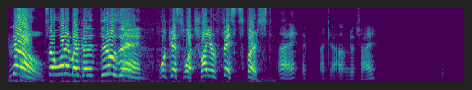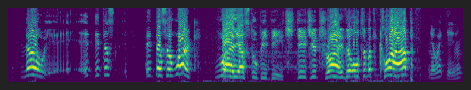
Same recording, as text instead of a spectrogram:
No! So what am I gonna do then? Well, guess what? Try your fists first. Alright, uh, okay, I'm gonna try. No, it, it, it does, it doesn't work. Well, you stupid bitch, did you try the ultimate clap? No, I didn't.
